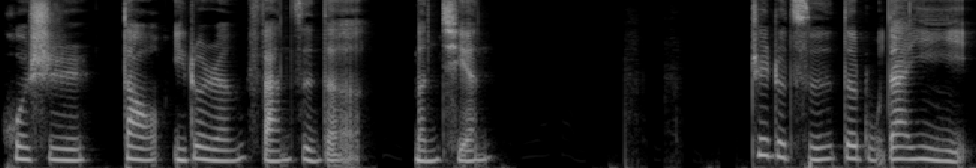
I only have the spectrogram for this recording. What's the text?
或是到一个人房子的门前。这个词的古代意义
